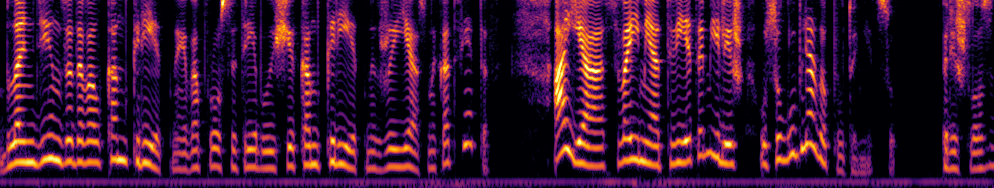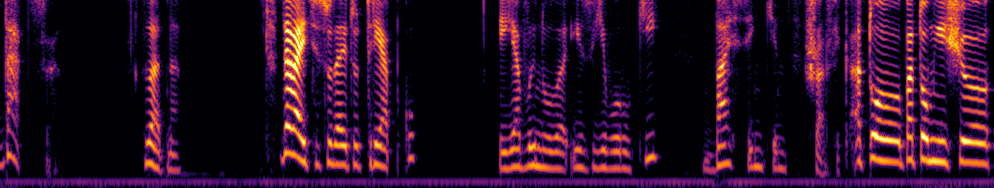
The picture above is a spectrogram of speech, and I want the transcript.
Блондин задавал конкретные вопросы, требующие конкретных же ясных ответов, а я своими ответами лишь усугубляла путаницу. Пришлось сдаться. Ладно, давайте сюда эту тряпку. И я вынула из его руки басенькин шарфик. А то потом еще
